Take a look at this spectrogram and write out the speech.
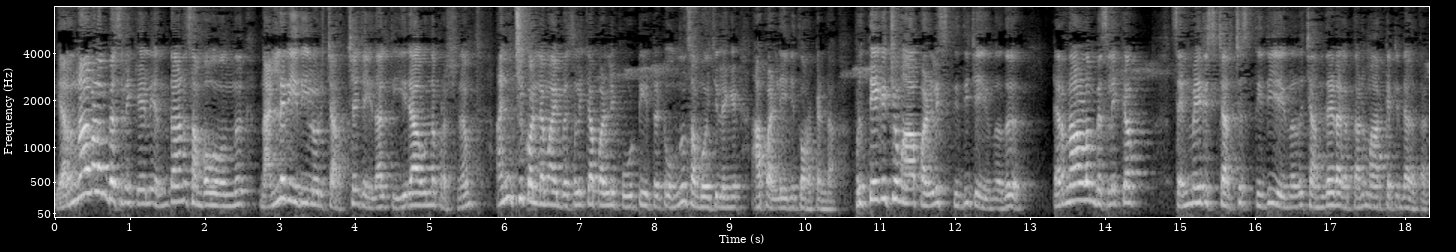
എറണാകുളം ബസലിക്കയിൽ എന്താണ് സംഭവമെന്ന് നല്ല രീതിയിൽ ഒരു ചർച്ച ചെയ്താൽ തീരാവുന്ന പ്രശ്നം. അഞ്ച് കൊല്ലമായി ബസലിക്ക പള്ളി പൂട്ടിയിട്ടിട്ട് ഒന്നും സംഭവിച്ചില്ലെങ്കിൽ ആ പള്ളി ഇനി തുറക്കണ്ട. പ്രത്യേകിച്ചും ആ പള്ളി സ്ഥിതി ചെയ്യുന്നത് Ernakulam basilica saint Mary's church സ്ഥിതി ചെയ്യുന്നത് ചന്തയുടെ അകത്താണ് മാർക്കറ്റിന്റെ അകത്താണ്.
